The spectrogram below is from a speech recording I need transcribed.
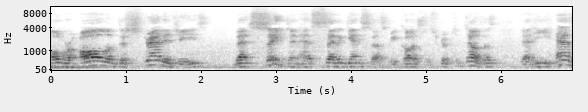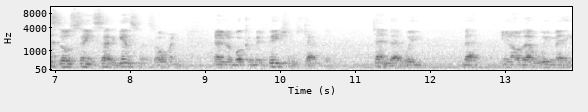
over all of the strategies that Satan has set against us because the scripture tells us that he has those things set against us over in, in the book of Ephesians chapter 10 that we that you know that we may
